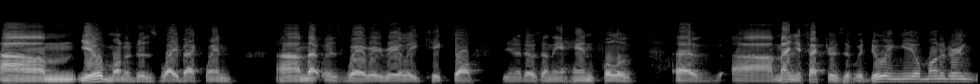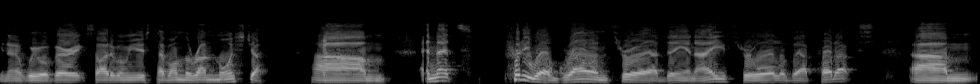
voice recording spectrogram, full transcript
um, yield monitors way back when. Um, that was where we really kicked off. You know, there was only a handful of of uh, manufacturers that were doing yield monitoring. You know, we were very excited when we used to have on the run moisture, um, and that's pretty well grown through our DNA through all of our products. Um,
